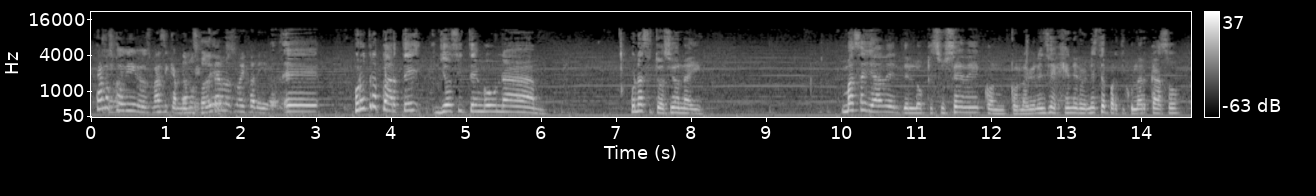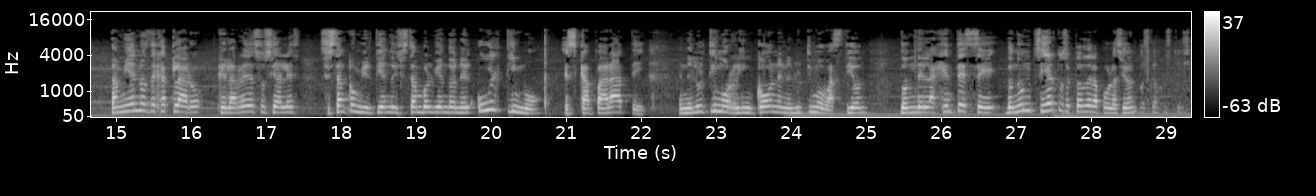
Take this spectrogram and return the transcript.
Estamos Sí. jodidos, básicamente. Estamos jodidos. Estamos muy jodidos. Eh, por otra parte, yo sí tengo una, una situación ahí. Más allá de, de lo que sucede con, con la violencia de género en este particular caso, también nos deja claro que las redes sociales se están convirtiendo y se están volviendo en el último escaparate, en el último rincón, en el último bastión, donde la gente se, donde un cierto sector de la población Busca justicia.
